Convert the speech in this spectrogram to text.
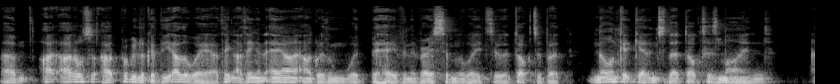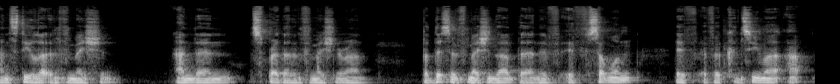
Um, I, would also, I'd probably look at the other way. I think, I think an AI algorithm would behave in a very similar way to a doctor, but no one could get into that doctor's mind and steal that information and then spread that information around. But this information is out there. And if, if someone, if, if a consumer app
